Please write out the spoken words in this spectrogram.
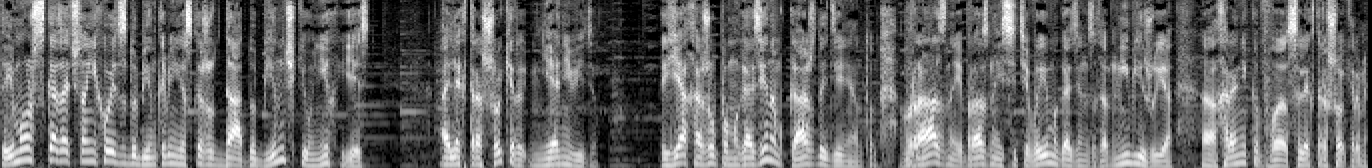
ты можешь сказать, что они ходят с дубинками. Я скажу, да, дубиночки у них есть. А электрошокеры я не видел. Я хожу по магазинам каждый день, Антон. В разные, в разные сетевые магазины. Не вижу я а, охранников э, с электрошокерами.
